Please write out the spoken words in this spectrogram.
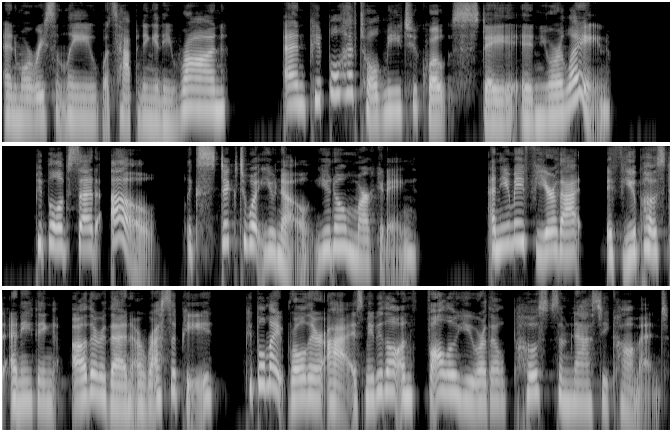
and more recently, what's happening in Iran. And people have told me to quote, stay in your lane. People have said, Oh, like stick to what you know. You know marketing. And you may fear that if you post anything other than a recipe, people might roll their eyes. Maybe they'll unfollow you or they'll post some nasty comment.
